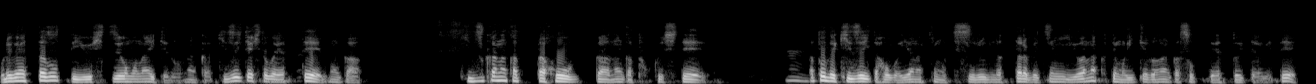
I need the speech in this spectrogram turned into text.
俺がやったぞっていう必要もないけど、なんか気づいた人がやって、なんか気づかなかった方がなんか得して、うん。後で気づいた方が嫌な気持ちするんだったら別に言わなくてもいいけど、なんかそっとやっといてあげて、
